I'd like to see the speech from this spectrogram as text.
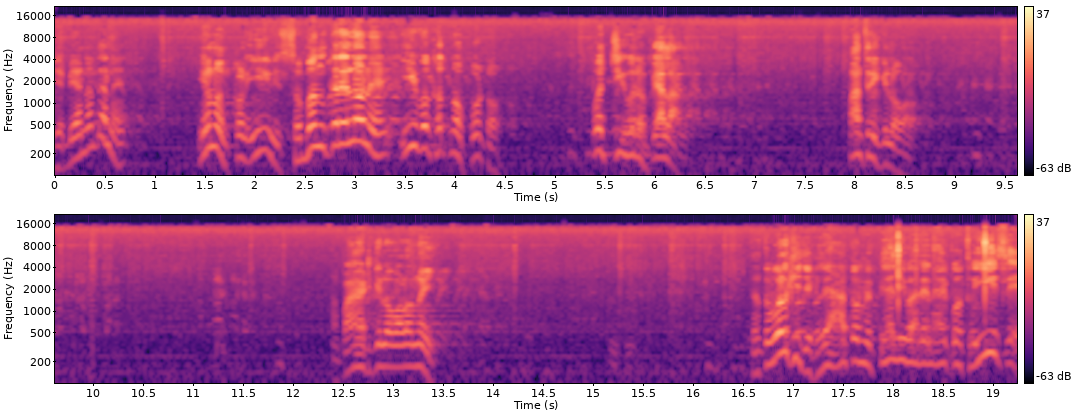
જે બેન હતા ને, એનો જ, પણ એ સંબંધ કરેલો ને એ વખતનો ફોટો. પચીસ વર્ષ પહેલા પાંત્રીસ કિલો વાળો. પાંઠ કિલો વાળો નહીં. તો તો ઓળખી જાય લે આ તો મેં પહેલી વાર એને આપ્યો તો ઈ છે.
